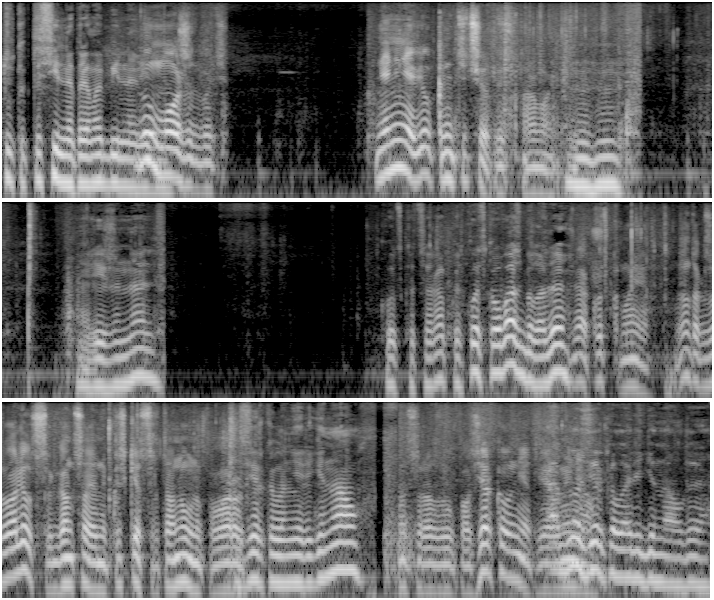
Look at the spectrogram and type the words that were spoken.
тут как-то сильно, прям обильно Ну, видно. может быть. Не-не-не, вилка не течет, вилка нормально. Угу. Оригиналь. Котска царапка. Котска у вас была, да? Да, котка моя. Ну, так завалился, гонца я на куске стартанул на повороте. Зеркало не оригинал. Он сразу упал. Зеркала нет, я Одно менял. зеркало оригинал, да.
